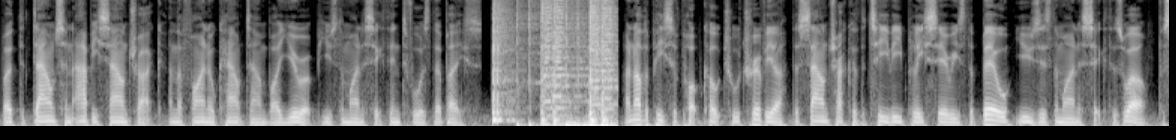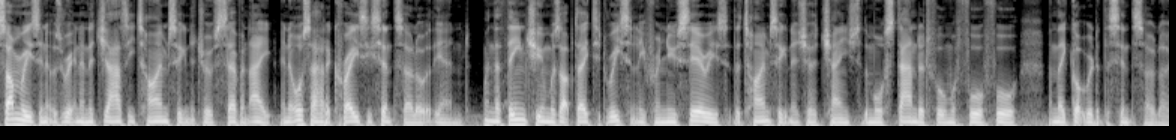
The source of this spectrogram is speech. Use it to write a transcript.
both the Downton Abbey soundtrack and the final countdown by Europe used the minor sixth interval as their base. Another piece of pop cultural trivia the soundtrack of the TV police series The Bill uses the minor sixth as well. For some reason, it was written in a jazzy time signature of 7 8, and it also had a crazy synth solo at the end. When the theme tune was updated recently for a new series, the time signature had changed to the more standard form of 4 4, and they got rid of the synth solo.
